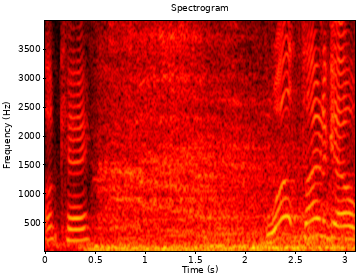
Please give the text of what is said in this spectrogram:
Okay. Well, time to go.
